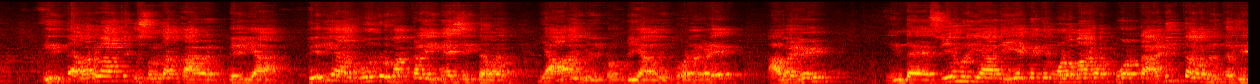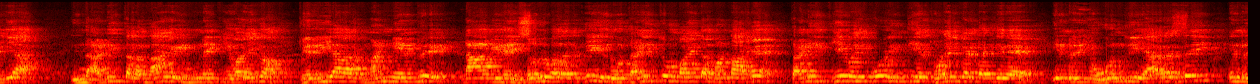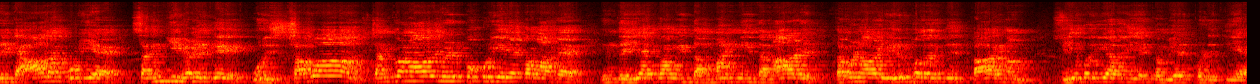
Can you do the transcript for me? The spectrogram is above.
இந்த வரலாற்றுக்கு சொந்தக்காரர் பெரியார். பெரியார் போன்று மக்களை நேசித்தவர் யாரும் இருக்க முடியாது தோழர்களே அவர்கள் இந்த சுயமரியாதை இயக்கத்தின் மூலமாக போட்ட அடித்தளம் இருக்கிறது இல்லையா? இந்த அடித்தளம் தாங்க இன்னைக்கு வரைக்கும் பெரியார் மண் என்று நாம் இதை சொல்லுவதற்கு இது ஒரு தனித்துவம் வாய்ந்த மண்ணாக தனி தீவை போல் இந்திய துணைக்கண்டத்திலே இன்றைக்கு ஒன்றிய அரசை இன்றைக்கு ஆளக்கூடிய சங்கிகளுக்கு ஒரு சவால் சங்கநாதம் எழுப்பக்கூடிய இயக்கமாக இந்த இயக்கம் இந்த மண் இந்த நாடு தமிழ்நாடு இருப்பதற்கு காரணம் சுயமரியாதை இயக்கம் ஏற்படுத்திய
